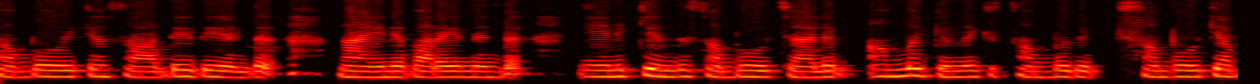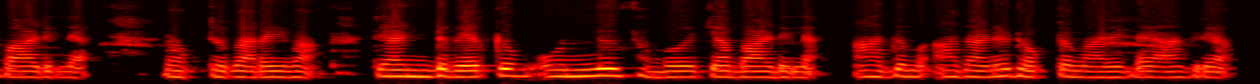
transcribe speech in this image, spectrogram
സംഭവിക്കാൻ സാധ്യതയുണ്ട്. നായന പറയുന്നുണ്ട് എനിക്ക് എന്ത് സംഭവിച്ചാലും അമ്മയ്ക്കൊന്നും സംഭവി സംഭവിക്കാൻ പാടില്ല. ഡോക്ടർ പറയുക രണ്ടുപേർക്കും ഒന്നും സംഭവിക്കാൻ പാടില്ല. അതും അതാണ് ഡോക്ടർമാരുടെ ആഗ്രഹം.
